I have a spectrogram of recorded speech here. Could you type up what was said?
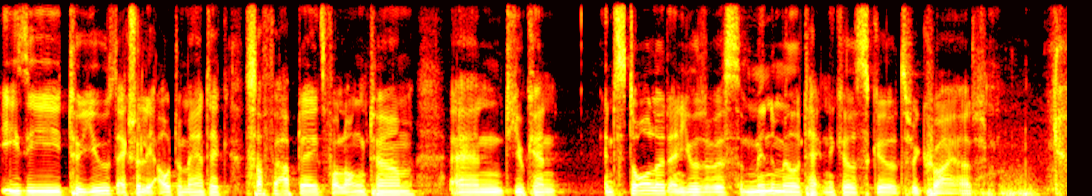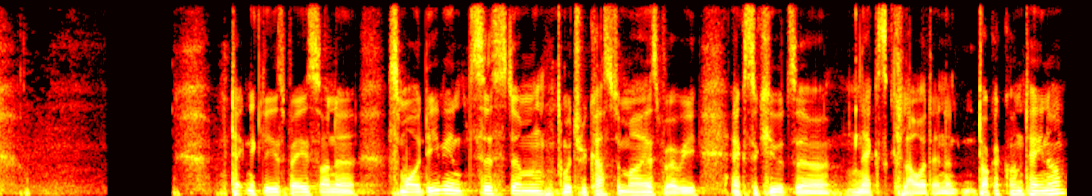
easy to use, actually automatic software updates for long term, and you can install it and use it with minimal technical skills required. Technically, it's based on a small Debian system, which we customized, where we execute the Nextcloud in a Docker container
